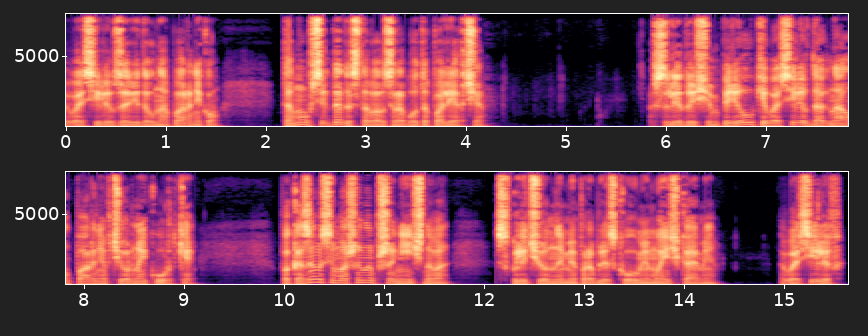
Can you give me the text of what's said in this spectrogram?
Васильев завидовал напарнику, тому всегда доставалась работа полегче. В следующем переулке Васильев догнал парня в черной куртке. Показалась и машина Пшеничного с включенными проблесковыми маячками. Васильев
